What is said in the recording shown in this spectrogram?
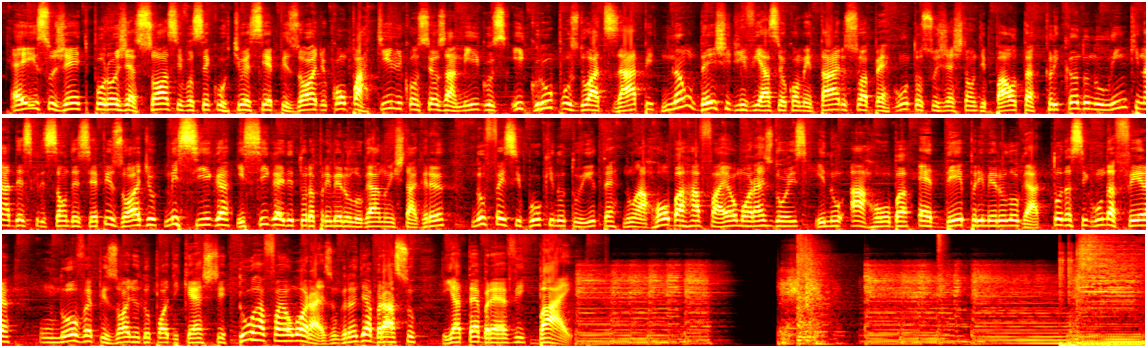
É isso, gente. Por hoje é só. Se você curtiu esse episódio, compartilhe com seus amigos e grupos do WhatsApp. Não deixe de enviar seu comentário, sua pergunta ou sugestão de pauta clicando no link na descrição desse episódio. Me siga e siga a editora Primeiro Lugar no Instagram, no Facebook, no Twitter, no arroba Rafael Moraes 2 e no arroba ED Primeiro Lugar. Toda segunda-feira, um novo episódio do podcast do Rafael Moraes. Um grande abraço e até breve. Bye!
